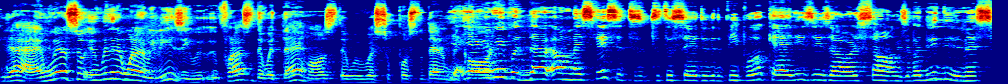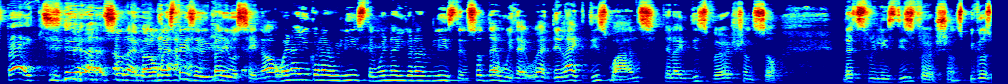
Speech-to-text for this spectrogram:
yeah, and we also we didn't want to release it. We, for us, there were demos that we were supposed to then Yeah, record. yeah, we put that on MySpace to, to, to say to the people, okay, this is our songs, but we didn't expect. Yeah, so like, but on that. MySpace, everybody was saying, "No, when are you gonna release them? When are you gonna release them?" So then we thought, well, they like these ones, they like this version, so let's release these versions. Because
